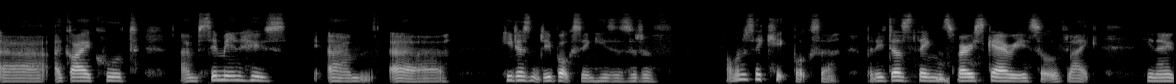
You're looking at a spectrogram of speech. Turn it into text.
uh, a guy called um, Simeon, who's um, uh, he doesn't do boxing. He's a sort of I want to say kickboxer, but he does things very scary, sort of like you know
